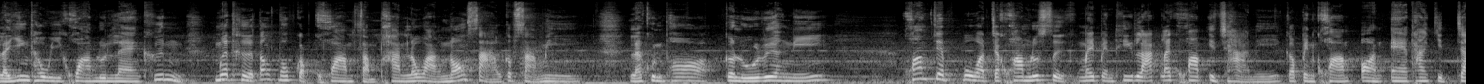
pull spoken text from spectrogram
และยิ่งทวีความรุนแรงขึ้น เมื่อเธอต้องพบกับความสัมพันธ์ระหว่างน้องสาวกับสามี และคุณพ่อก็รู้เรื่องนี้ ความเจ็บปวดจากความรู้สึกไม่เป็นที่รักและความอิจฉานี้ก็เป็นความอ่อนแอทางจิตใจ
